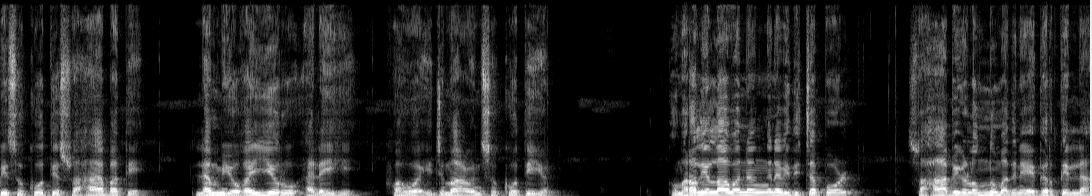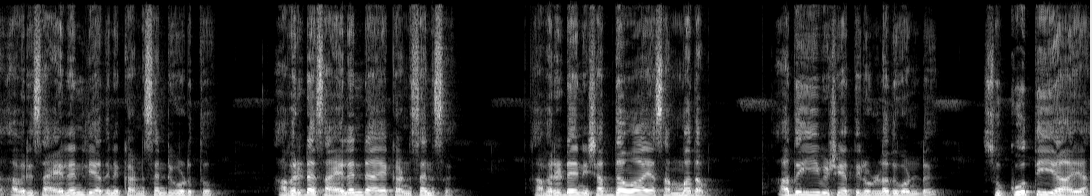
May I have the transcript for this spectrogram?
ബി സുക്കൂത്തി സ്വഹാബത്തി ലം യുഗയ്യുറു അലൈഹി ഫഹുവ ഇജ്മാ ഉൻ സുക്കൂത്തിയുൻ. ഉമർ അലി അള്ളാഹുഅന്നു അങ്ങനെ വിധിച്ചപ്പോൾ സ്വഹാബികളൊന്നും അതിനെ എതിർത്തില്ല. അവർ സൈലന്റ്ലി അതിന് കൺസെന്റ് കൊടുത്തു. അവരുടെ സൈലന്റായ കൺസെൻസ് അവരുടെ നിശബ്ദമായ സമ്മതം അത് ഈ വിഷയത്തിലുള്ളത് കൊണ്ട് സുക്കൂത്തിയായ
